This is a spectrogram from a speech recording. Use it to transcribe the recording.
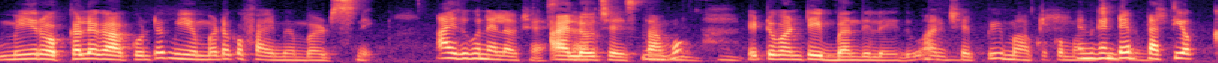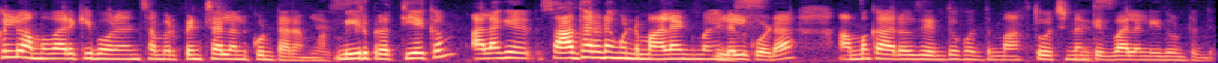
మీరు ఒక్కలే కాకుండా మీ ఎమ్మటి ఒక ఫైవ్ మెంబర్స్ని. ఐదుగురు నెలవు చేస్తారు అలో చేస్తాము మ్మ్. మ్మ్. ఎటువంటి ఇబ్బంది లేదు అని చెప్పి మాకు ఎందుకంటే. ప్రతి ఒక్కళ్ళు అమ్మవారికి బోనాన్ని సమర్పించాలనుకుంటారమ్మ. మీరు ప్రత్యేకం అలాగే సాధారణంగా ఉండే మాలాంటి మహిళలు. కూడా అమ్మకి ఆ రోజు ఎంతో కొంత మాకు తోచినంత. ఇవ్వాలని ఇది ఉంటుంది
